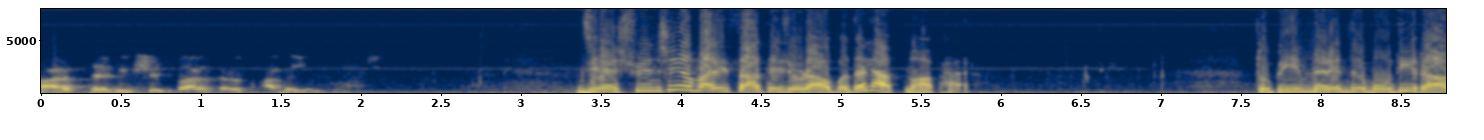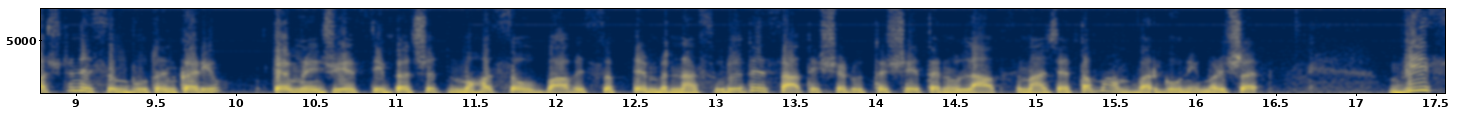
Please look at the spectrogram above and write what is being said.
ભારતને વિકસિત ભારત તરફ આગળ વધવું છે. જી અશ્વિનજી અમારી સાથે જોડાવા બદલ આપનો આભાર. તો પીએમ નરેન્દ્ર મોદી રાષ્ટ્રને સંબોધન કર્યું. તેમણે જીએસટી બચત મહોત્સવ બાવીસ સપ્ટેમ્બરના સૂર્યોદય સાથે શરૂ થશે. તેનો લાભ સમાજના તમામ વર્ગોને મળશે. વીસ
